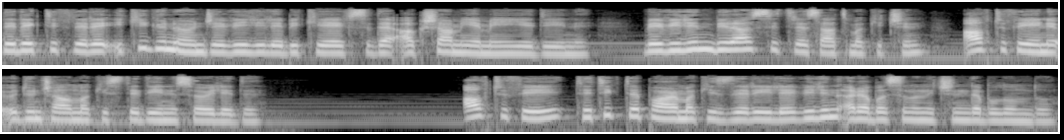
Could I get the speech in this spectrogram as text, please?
dedektiflere iki gün önce Will ile bir KFC'de akşam yemeği yediğini ve Will'in biraz stres atmak için av tüfeğini ödünç almak istediğini söyledi. Av tüfeği, tetikte parmak izleriyle Will'in arabasının içinde bulundu.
